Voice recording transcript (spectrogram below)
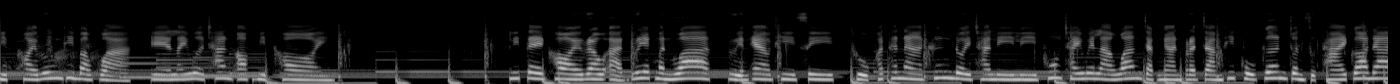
บิตคอยรุ่นที่เบากว่า A Light Version of Bitcoin ลิเตคอยเราอาจเรียกมันว่า เหรียญ LTC ถูกพัฒนาขึ้นโดยชาลีลีผู้ใช้เวลาว่างจากงานประจำที่ Google จนสุดท้ายก็ได้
